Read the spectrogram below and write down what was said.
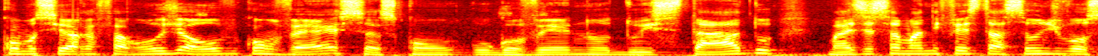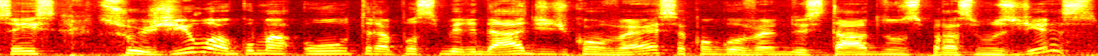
como a senhora falou, já houve conversas com o governo do estado, mas essa manifestação de vocês surgiu alguma outra possibilidade de conversa com o governo do estado nos próximos dias?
